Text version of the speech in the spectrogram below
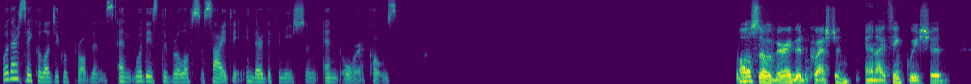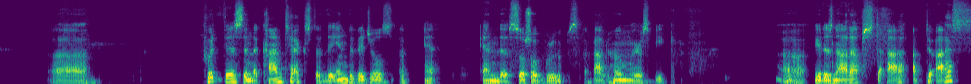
What are psychological problems and what is the role of society in their definition and or cause? Also, a very good question. And I think we should uh, put this in the context of the individuals and the social groups about whom we're speaking. Uh, it is not up to, uh, up to us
